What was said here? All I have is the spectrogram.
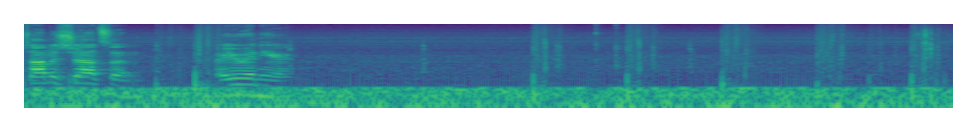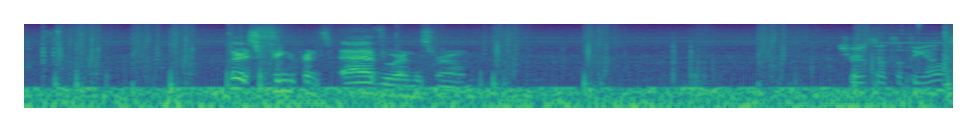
Thomas Johnson, are you in here? There's fingerprints everywhere in this room. Sure, it's not something else.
